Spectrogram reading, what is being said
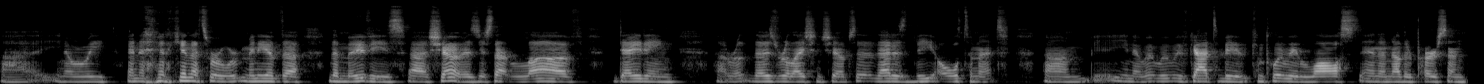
uh, you know, we and, and again that's where many of the the movies uh, show is just that love, dating, uh, re- those relationships. That is the ultimate. Um, you know, we, have got to be completely lost in another person.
